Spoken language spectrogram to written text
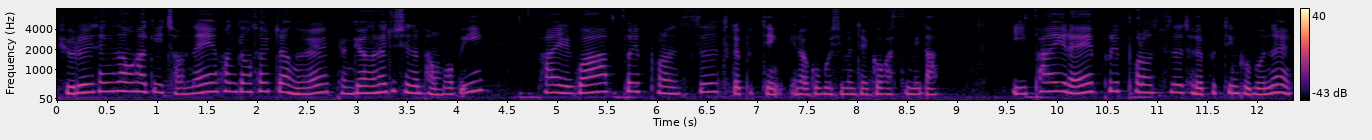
뷰를 생성하기 전에 환경 설정을 변경을 해주시는 방법이 파일과 프리퍼런스 드래프팅이라고 보시면 될 것 같습니다. 이 파일의 프리퍼런스 드래프팅 부분을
